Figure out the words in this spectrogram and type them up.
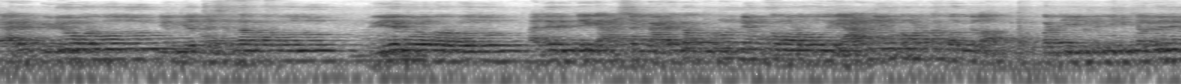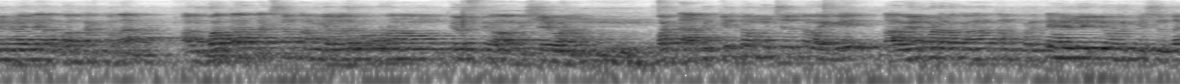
ಯಾರೇ ಪಿಡಿಒ ಬರ್ಬೋದು, ನಿಮ್ಗೆ ತಹಶೀಲ್ದಾರ್ ಬರ್ಬೋದು ವಿಎಗಳು ಬರ್ಬೋದು, ಅದೇ ರೀತಿಯಾಗಿ ಆಶಾ ಕಾರ್ಯಕರ್ತರು ನೇಮಕ ಮಾಡಬಹುದು ಯಾರು ನೇಮಕ ಮಾಡ್ತಾ ಗೊತ್ತಿಲ್ಲ. ಬಟ್ ಈ ಕೆಲವೇ ದಿನಗಳಲ್ಲಿ ಅದು ಗೊತ್ತಾಗ್ತದ. ಅದು ಗೊತ್ತಾದ ತಕ್ಷಣ ನಮ್ಗೆಲ್ಲರಿಗೂ ಕೂಡ ನಾವು ತಿಳಿಸ್ತೀವಿ ಆ ವಿಷಯವನ್ನು. ಬಟ್ ಅದಕ್ಕಿಂತ ಮುಂಚಿತವಾಗಿ ತಾವೇನ್ ಮಾಡ್ಬೇಕಂದ್ರೆ ತಮ್ಮ ಪ್ರತಿ ಹಳ್ಳಿಯಲ್ಲಿ ಹೋಗಿಸಿದ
